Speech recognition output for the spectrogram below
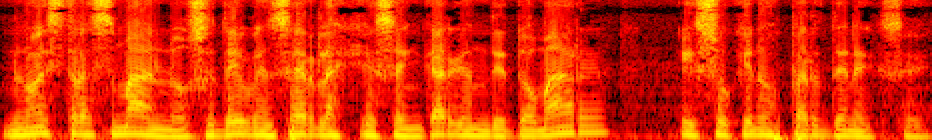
nuestras manos deben ser las que se encarguen de tomar eso que nos pertenece.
